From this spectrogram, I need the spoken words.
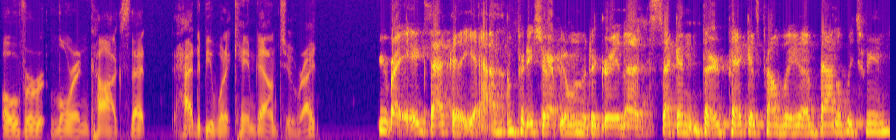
over Lauren Cox? That had to be what it came down to, right? Right, exactly. Yeah, I'm pretty sure everyone would agree that second, third pick is probably a battle between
